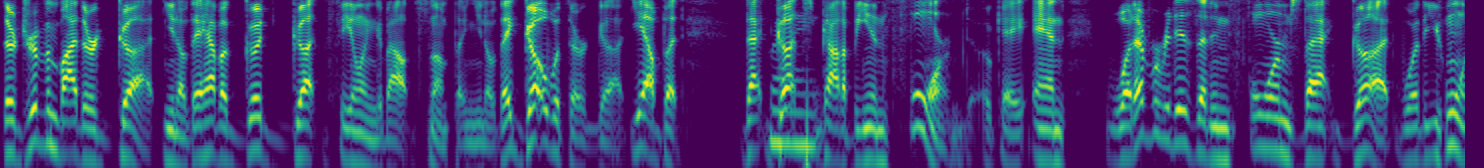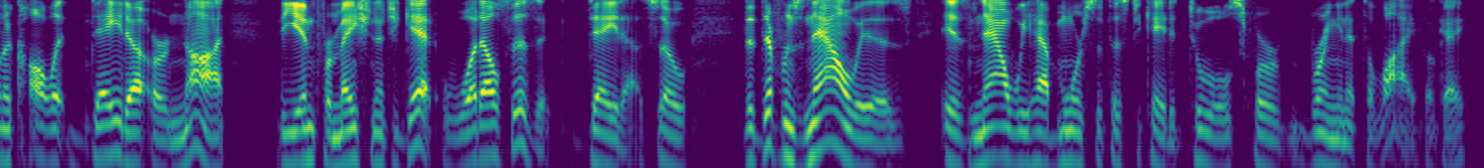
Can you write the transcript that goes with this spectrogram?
they're driven by their gut. You know, they have a good gut feeling about something. You know, they go with their gut. Yeah, but that right. gut's got to be informed, okay? And whatever it is that informs that gut, whether you want to call it data or not, the information that you get, what else is it? Data. So the difference now is is now we have more sophisticated tools for bringing it to life. Okay,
